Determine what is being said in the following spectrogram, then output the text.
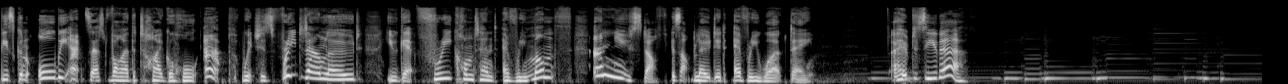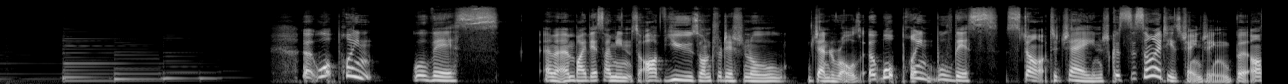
These can all be accessed via the Tigerhall app, which is free to download. You get free content every month, and new stuff is uploaded every workday. I hope to see you there. At what point will this and by this I mean so our views on traditional gender roles. At what point will this start to change? Because society is changing, but our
